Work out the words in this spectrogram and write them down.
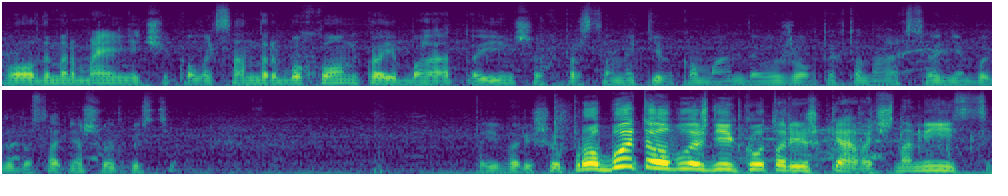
Володимир Мельничик, Олександр Бохонко і багато інших представників команди у жовтих тонах. Сьогодні буде достатньо швидкості. Та й вирішив пробити у ближній кут Орішкевич на місці.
